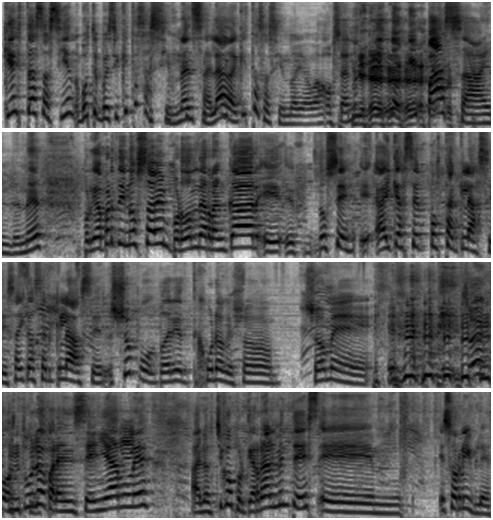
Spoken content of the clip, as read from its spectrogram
¿Qué estás haciendo? Vos te puedes decir, ¿qué estás haciendo? ¿Una ensalada? ¿Qué estás haciendo ahí abajo? O sea, no entiendo qué pasa, ¿entendés? Porque aparte no saben por dónde arrancar. eh, eh, no sé, eh, hay que hacer posta clases, hay que hacer clases. Yo po- podría, te juro que yo. Yo me, yo me postulo para enseñarle a los chicos porque realmente es, eh, es horrible.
